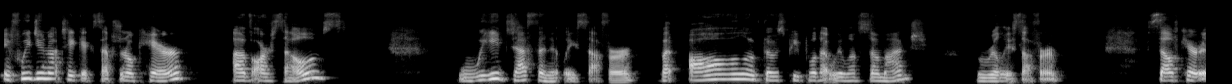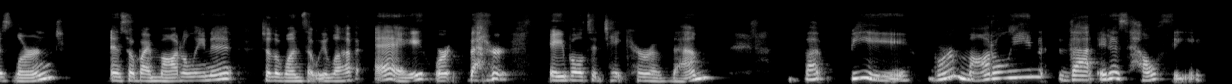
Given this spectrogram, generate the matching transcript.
if we do not take exceptional care of ourselves, we definitely suffer. But all of those people that we love so much really suffer. Self care is learned. And so by modeling it to the ones that we love, A, we're better able to take care of them. But B, we're modeling that it is healthy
